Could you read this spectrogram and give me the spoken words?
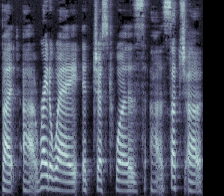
But uh, right away, it just was uh, such a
